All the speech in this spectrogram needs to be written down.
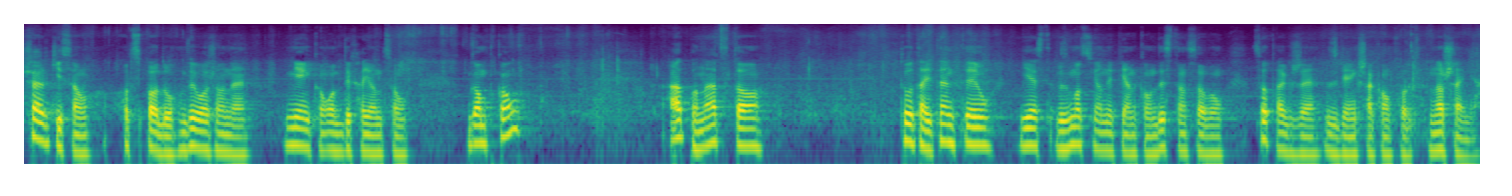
Szelki są od spodu wyłożone miękką, oddychającą gąbką, a ponadto tutaj ten tył jest wzmocniony pianką dystansową, co także zwiększa komfort noszenia.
